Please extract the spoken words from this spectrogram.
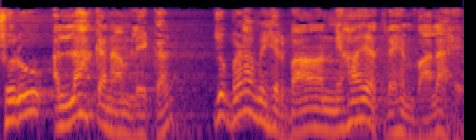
शुरू अल्लाह का नाम लेकर जो बड़ा मेहरबान निहायत रहम वाला है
